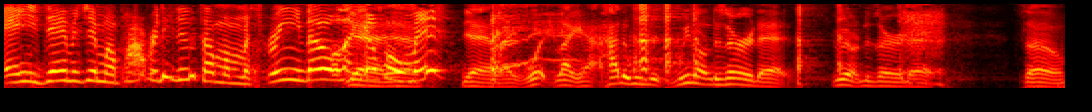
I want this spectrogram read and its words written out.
and you damaging my property too. Talking about my screen though. Like yeah, come on, man. Yeah, like what? Like how do we? We don't deserve that. We don't deserve that. So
